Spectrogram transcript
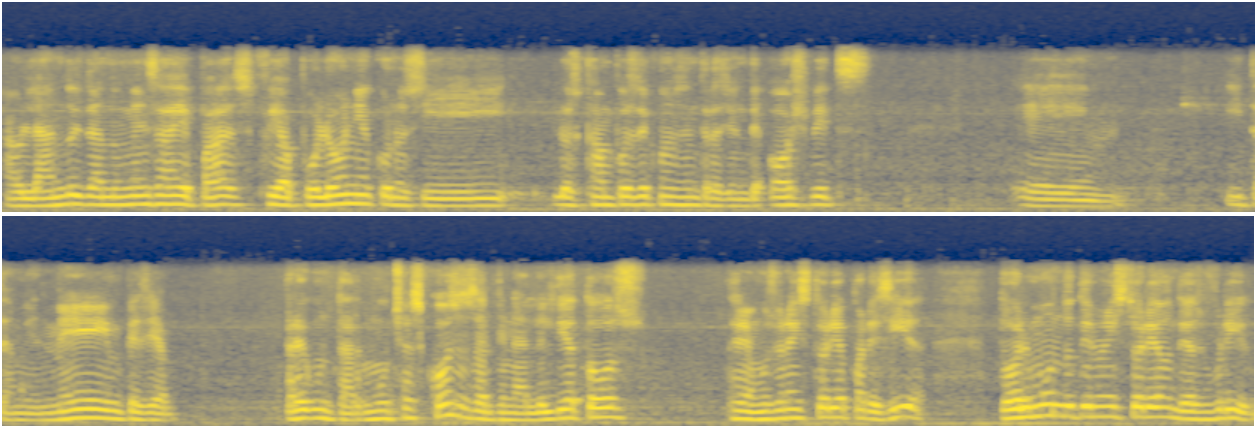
hablando y dando un mensaje de paz. Fui a Polonia, conocí los campos de concentración de Auschwitz, Em, y también me empecé a preguntar muchas cosas. Al final del día todos tenemos una historia parecida. Todo el mundo tiene una historia donde ha sufrido.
